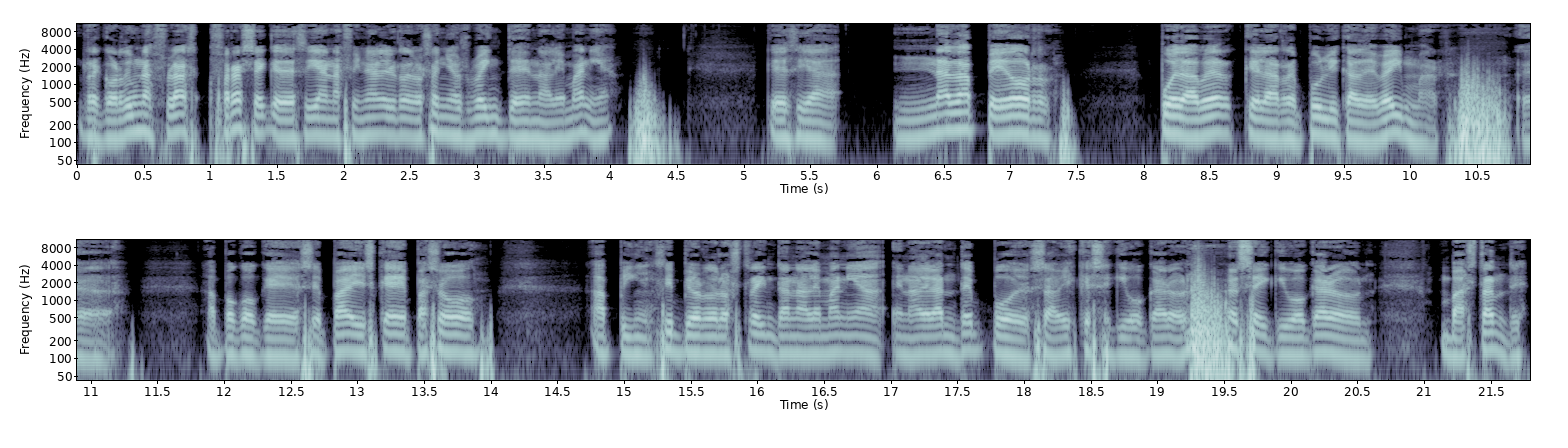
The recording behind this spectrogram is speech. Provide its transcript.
recordé una frase que decían a finales de los años 20 en Alemania, que decía, nada peor puede haber que la República de Weimar. Eh, a poco que sepáis qué pasó a principios de los 30 en Alemania en adelante, pues sabéis que se equivocaron, se equivocaron bastante.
